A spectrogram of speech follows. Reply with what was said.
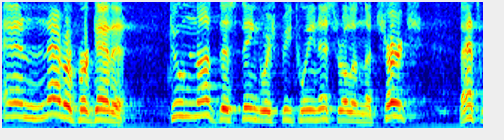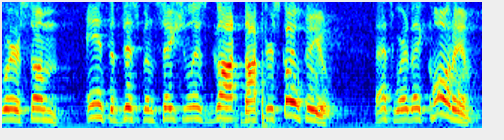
and never forget it. Do not distinguish between Israel and the church. That's where some anti dispensationalist got Dr. Scofield. That's where they caught him.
